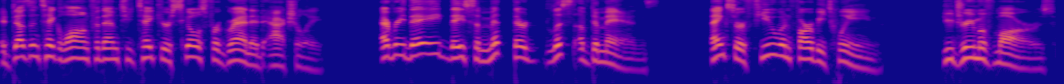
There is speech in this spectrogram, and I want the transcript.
It doesn't take long for them to take your skills for granted, actually. Every day, they submit their list of demands. Thanks are few and far between. You dream of Mars.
